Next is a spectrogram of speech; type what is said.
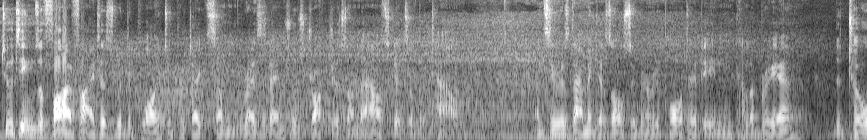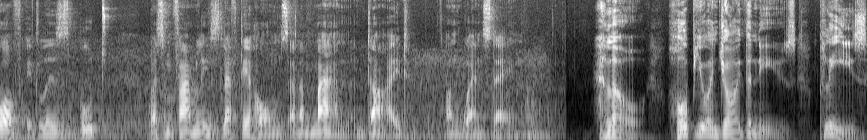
Two teams of firefighters were deployed to protect some residential structures on the outskirts of the town. And serious damage has also been reported in Calabria, the toe of Italy's boot, where some families left their homes and a man died on Wednesday. Hello. Hope you enjoyed the news. Please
